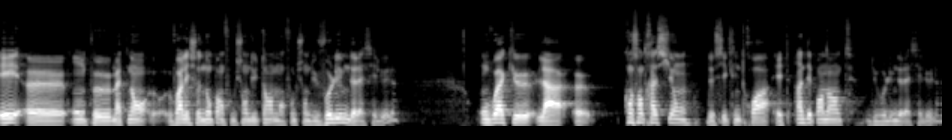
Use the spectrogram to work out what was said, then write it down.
Et euh, on peut maintenant voir les choses non pas en fonction du temps, mais en fonction du volume de la cellule. On voit que la euh, concentration de cycline 3 est indépendante du volume de la cellule.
